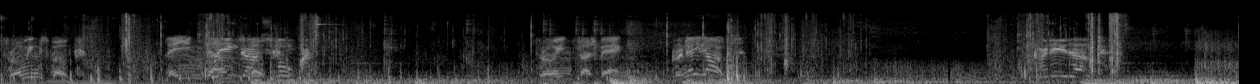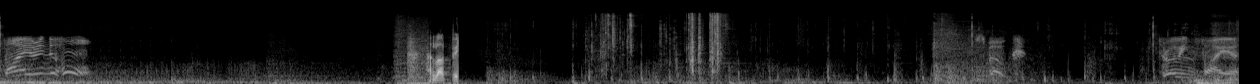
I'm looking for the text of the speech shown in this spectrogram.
Throwing smoke. Laying down, Laying down smoke. Throwing flashbang. Grenade out. Grenade out. Fire in the hole. A lot B. Smoke. Throwing fire.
